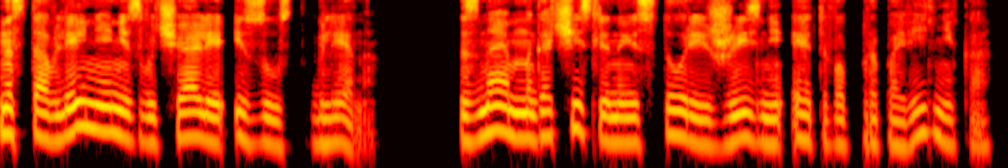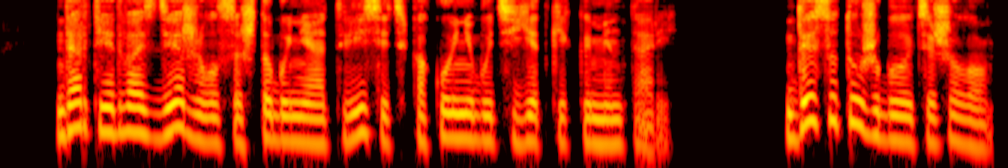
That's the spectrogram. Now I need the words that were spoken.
наставления не звучали из уст Глена. Зная многочисленные истории жизни этого проповедника, Дарт едва сдерживался, чтобы не отвесить какой-нибудь едкий комментарий. Десу тоже было тяжело.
